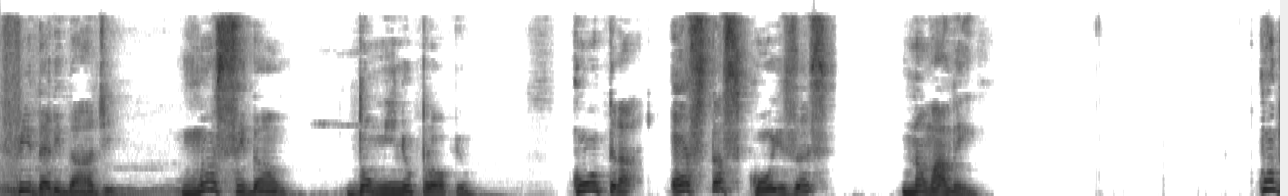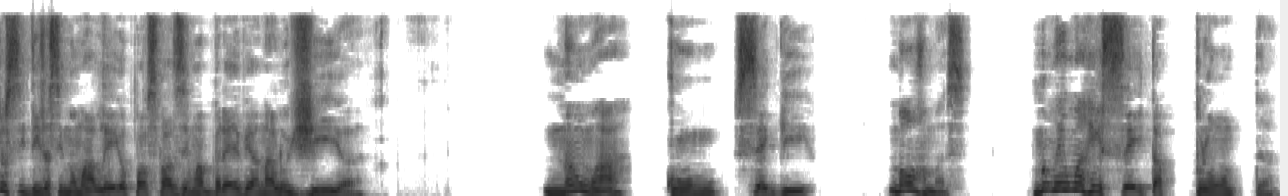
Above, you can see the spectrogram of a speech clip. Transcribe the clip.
fidelidade, mansidão, domínio próprio. Contra estas coisas não há lei. Quando se diz assim não há lei, eu posso fazer uma breve analogia. Não há como seguir normas. Não é uma receita pronta.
